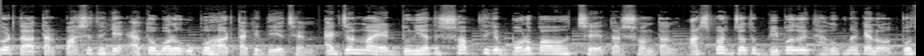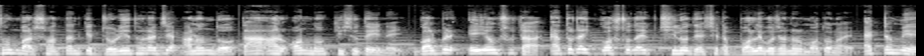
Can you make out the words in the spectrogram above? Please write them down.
সৃষ্টিকর্তা তার পাশে থেকে এত বড় উপহার তাকে দিয়েছেন। একজন মায়ের দুনিয়াতে সব থেকে বড় পাওয়া হচ্ছে তার সন্তান। আশপাশ যত বিপদই থাকুক না কেন, প্রথমবার সন্তানকে জড়িয়ে ধরার যে আনন্দ, তা আর অন্য কিছুতেই নেই। গল্পের এই অংশটা এতটাই কষ্টদায়ক ছিল যে সেটা বলে বোঝানোর মতো নয়। একটা মেয়ে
